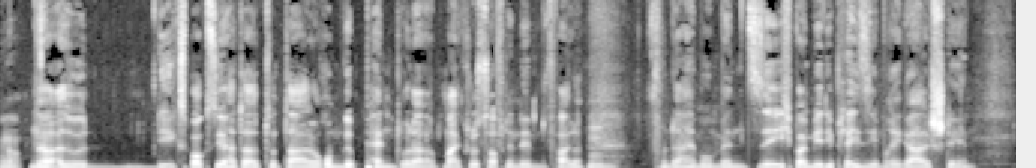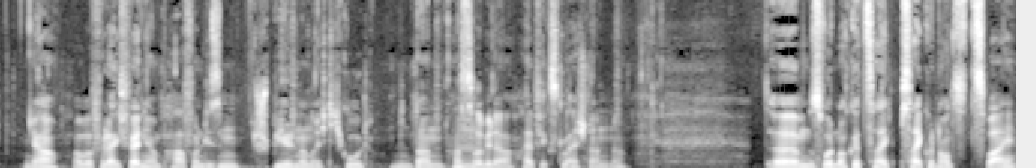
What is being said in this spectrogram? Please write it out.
Ja. Ne, also die Xbox, die hat da total rumgepennt oder Microsoft in dem Falle. Hm. Von daher im Moment sehe ich bei mir die PlayStation im Regal stehen. Ja, aber vielleicht werden ja ein paar von diesen Spielen dann richtig gut und dann hast Mhm. du wieder halbwegs Gleichstand. Ne? Ähm, es wurde noch gezeigt Psychonauts 2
